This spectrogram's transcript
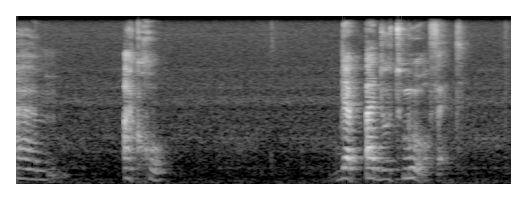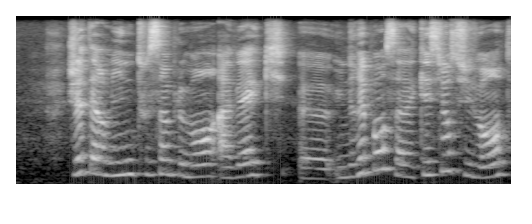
Euh, accro. Il n'y a pas d'autre mot en fait. Je termine tout simplement avec euh, une réponse à la question suivante.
